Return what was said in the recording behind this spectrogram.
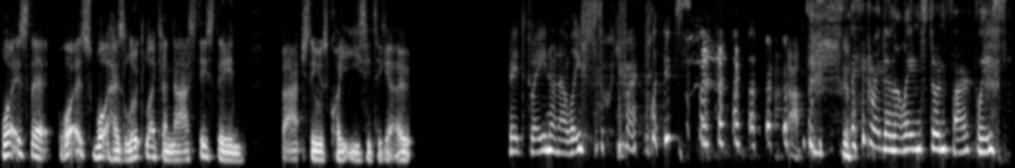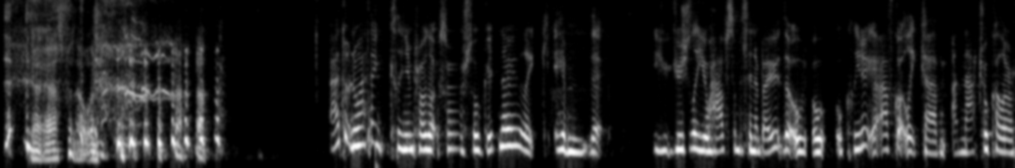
What is the what is what has looked like a nasty stain, but actually was quite easy to get out? Red wine on a limestone fireplace. red wine on a limestone fireplace. Yeah, I asked for that one. I don't know. I think cleaning products are so good now. Like um, that, you, usually you'll have something about that will, will, will clean it. I've got like um, a natural color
